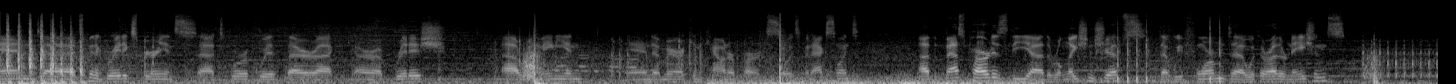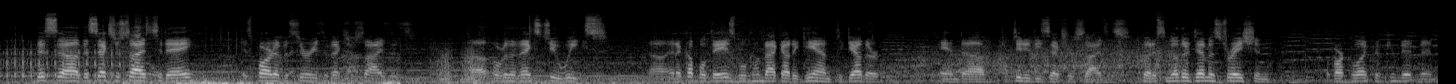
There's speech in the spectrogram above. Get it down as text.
and uh, it's been a great experience uh, to work with our, uh, our uh, British, uh, Romanian and American counterparts. So it's been excellent. Uh, the best part is the, uh, the relationships that we've formed uh, with our other nations. This, uh, this exercise today is part of a series of exercises over the next two weeks. in a couple days we'll come back out again together and continue these exercises. But it's another demonstration of our collective commitment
